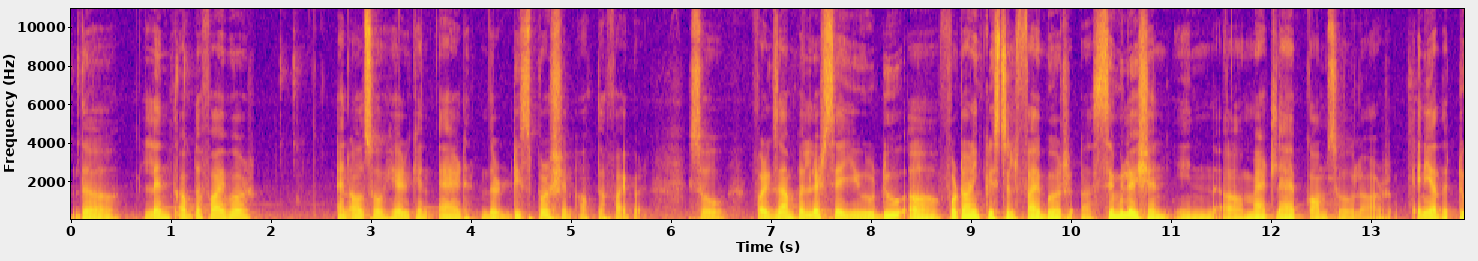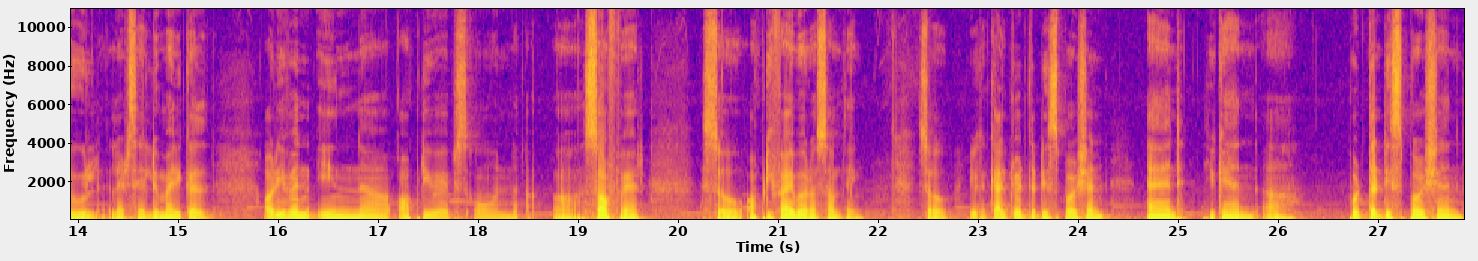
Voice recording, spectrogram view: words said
the length of the fiber and also here you can add the dispersion of the fiber. So for example let's say you do a photonic crystal fiber uh, simulation in uh, MATLAB COMSOL or any other tool let's say Lumerical or even in uh, OptiWave's own uh, software. So OptiFiber or something. So you can calculate the dispersion and you can uh, put the dispersion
